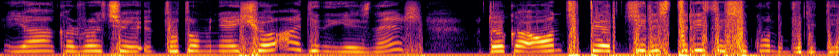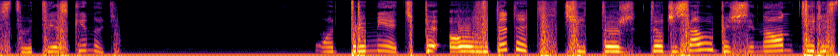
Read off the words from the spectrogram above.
я, короче, тут у меня еще один есть, знаешь? Только он теперь через 30 секунд будет действовать. Тебе скинуть? Вот прими, теперь, о, вот этот чит тоже, тот же самый почти, но он через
